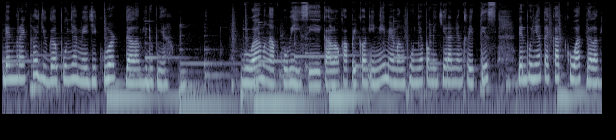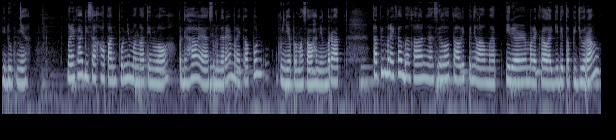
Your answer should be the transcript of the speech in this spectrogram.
Dan mereka juga punya magic word dalam hidupnya Gua mengakui sih kalau Capricorn ini memang punya pemikiran yang kritis dan punya tekad kuat dalam hidupnya. Mereka bisa kapan pun nyemangatin lo, padahal ya sebenarnya mereka pun punya permasalahan yang berat. Tapi mereka bakalan ngasih lo tali penyelamat, either mereka lagi di tepi jurang,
